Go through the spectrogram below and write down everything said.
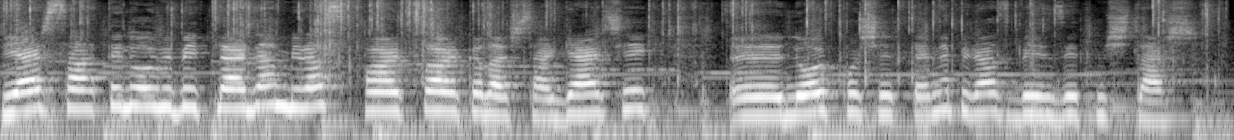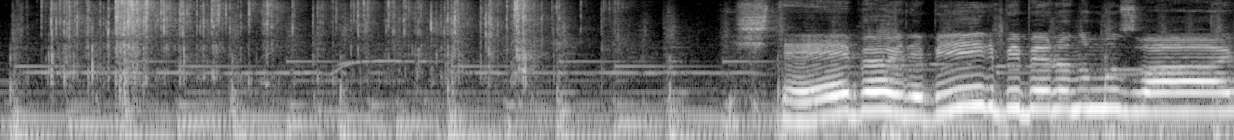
Diğer sahte lol bebeklerden biraz farklı arkadaşlar. Gerçek e, lol poşetlerine biraz benzetmişler. İşte böyle bir biberonumuz var.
